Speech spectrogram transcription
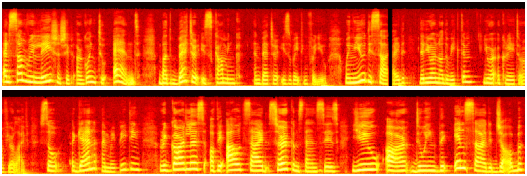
and some relationships are going to end, but better is coming and better is waiting for you. When you decide that you are not a victim, you are a creator of your life. So, again, I'm repeating regardless of the outside circumstances, you are doing the inside job,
